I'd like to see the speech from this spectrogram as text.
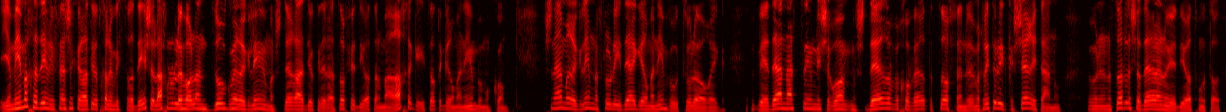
ימים אחדים לפני שקראתי אותך למשרדי, שלחנו להולנד זוג מרגלים עם משדר רדיו כדי לאסוף ידיעות על מערך הגייסות הגרמניים במקום. שני המרגלים נפלו לידי הגרמנים והוצאו להורג. בידי הנאצים נשארו המשדר וחוברת הצופן, והם החליטו להתקשר איתנו, ולנסות לשדר לנו ידיעות מוטות.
